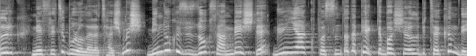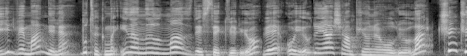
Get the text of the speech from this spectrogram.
ırk nefreti buralara taşmış. 1995'te Dünya Kupası'nda da pek de başarılı bir takım değil ve Mandela bu takıma inanılmaz destek veriyor ve o yıl dünya şampiyonu oluyorlar. Çünkü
